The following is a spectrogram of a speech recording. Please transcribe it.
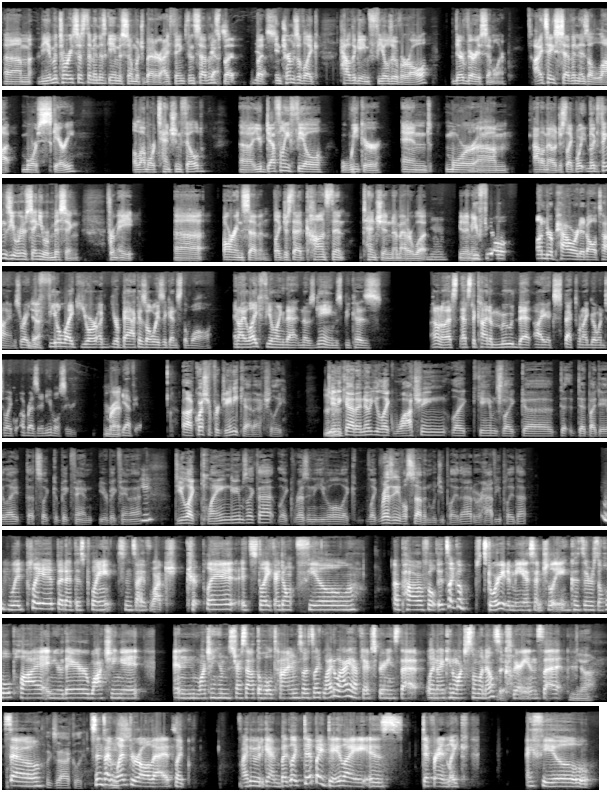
Um, the inventory system in this game is so much better, I think, than seven's. Yes. But but Yes. in terms of like how the game feels overall, they're very similar. I'd say seven is a lot more scary, a lot more tension filled. Uh, you definitely feel weaker and more. Um, I don't know, just like what like things you were saying you were missing from eight uh, are in seven. Like just that constant tension, no matter what. Mhm. You know what I mean? You feel underpowered at all times, right? Yeah. You feel like your uh, your back is always against the wall, and I like feeling that in those games because I don't know. That's that's the kind of mood that I expect when I go into like a Resident Evil series. right. Yeah, I feel Uh, question for Janie Cat, actually. Janie Cat, I know you like watching like games like uh, D- Dead by Daylight. That's like a big fan. You're a big fan of that. Mhm. Do you like playing games like that, like Resident Evil, like like Resident Evil Seven? Would you play that, or have you played that? would play it, but at this point, since I've watched Trip play it, it's like I don't feel a powerful. It's like a story to me essentially because there's a whole plot and you're there watching it and watching him stress out the whole time. So it's like, why do I have to experience that when I can watch someone else Yeah. experience that? Yeah. So Exactly. since I was- went through all that, it's like I do it again. But like Dead by Daylight is different. Like I feel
